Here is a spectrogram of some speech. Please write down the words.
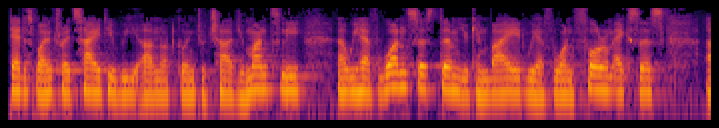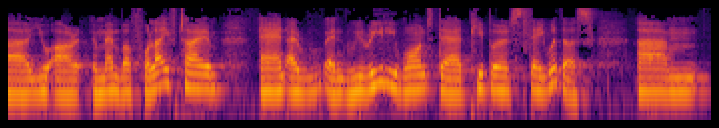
That is why in Tradeciety we are not going to charge you monthly. Uh, we have one system, you can buy it. We have one forum access. Uh, you are a member for lifetime, and I and we really want that people stay with us. Um,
